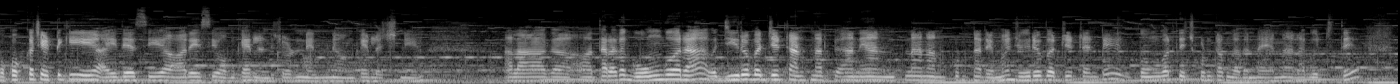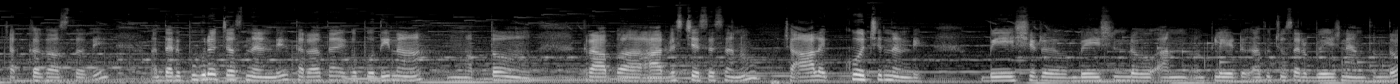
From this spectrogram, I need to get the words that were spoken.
ఒక్కొక్క చెట్టుకి ఐదేసి ఆరేసి వంకాయలు అండి. చూడండి ఎన్ని వంకాయలు వచ్చినాయి. అలాగా తర్వాత గోంగూర జీరో బడ్జెట్ అంటున్నారు అని అంటున్నాను అనుకుంటున్నారేమో. జీరో బడ్జెట్ అంటే గోంగూర తెచ్చుకుంటాం కదండి అవన్నీ అలాగ వచ్చితే చక్కగా వస్తుంది. దాని పువ్వులు వచ్చేస్తుందండి తర్వాత ఇక పుదీనా మొత్తం క్రాప్ హార్వెస్ట్ చేసేసాను. చాలా ఎక్కువ వచ్చిందండి. బేషుడు బేషన్లు అన్ ప్లేట్ అది చూసారు? బేషన్ ఎంత ఉందో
